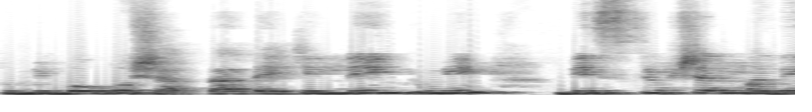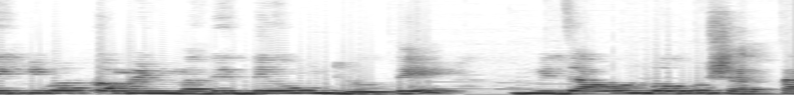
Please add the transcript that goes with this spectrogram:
तुम्ही बघू शकता. त्याची लिंक मी डिस्क्रिप्शनमध्ये किंवा कमेंटमध्ये देऊन ठेवते. तुम्ही जाऊन बघू शकता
